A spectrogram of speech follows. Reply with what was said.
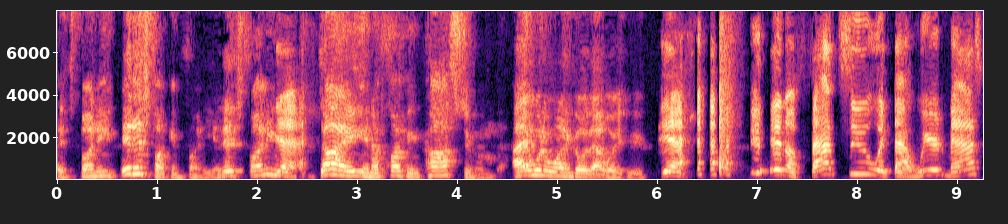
it's funny it is fucking funny it is funny Yeah. dying in a fucking costume i wouldn't want to go that way dude Yeah, in a fat suit with that weird mask.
